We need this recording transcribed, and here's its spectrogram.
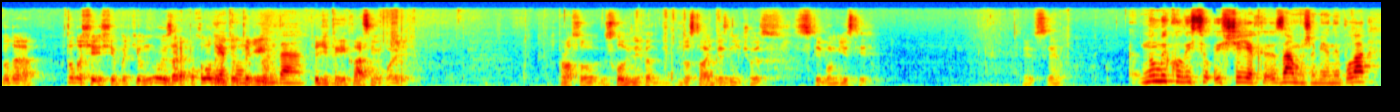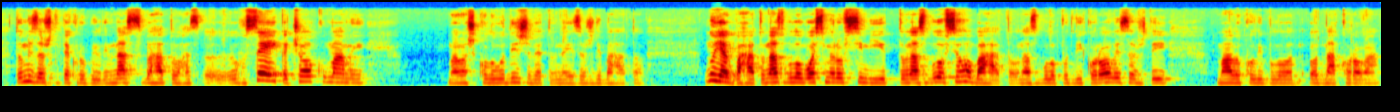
Ну так, да. то воно ще, ще батьків, ну і зараз похолодає, то тоді. да. Тоді такі класні виходять. Просто з холодильника доставати без нічого, з, хлібом їсти. Й все. Ну, ми колись ще як замужем я не була, то ми завжди так робили. У нас багато е, гусей, качок у мами. Мама ж коло води живе, то в неї завжди багато. Ну, як багато? У нас було восьмеро в сім'ї, то у нас було всього багато. У нас було по дві корови завжди, мало коли було одна корова.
